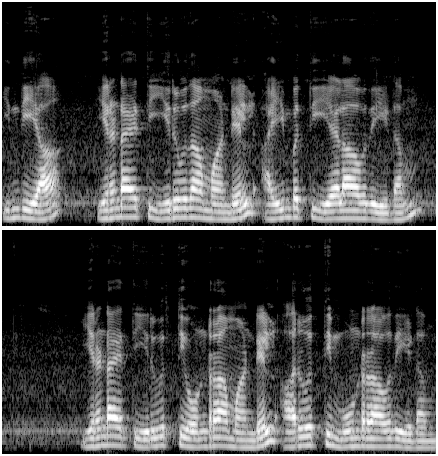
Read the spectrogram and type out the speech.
இந்தியா இரண்டாயிரத்தி இருபதாம் ஆண்டில் ஐம்பத்தி ஏழாவது இடம் இரண்டாயிரத்தி இருபத்தி ஒன்றாம் ஆண்டில் அறுபத்தி மூன்றாவது இடம்.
